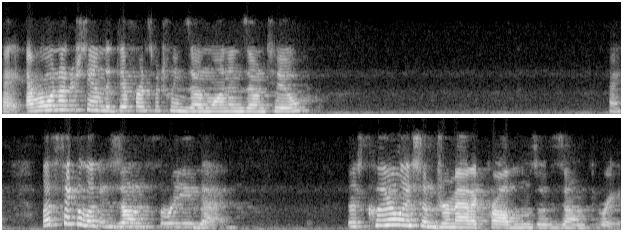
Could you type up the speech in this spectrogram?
Okay, everyone understand the difference between zone 1 and zone 2? Okay, let's take a look at zone 3 then. There's clearly some dramatic problems with zone 3.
